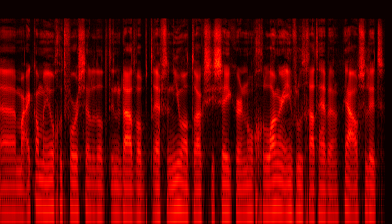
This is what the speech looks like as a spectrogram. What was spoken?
uh, maar ik kan me heel goed voorstellen dat het inderdaad wat betreft de nieuwe attracties zeker nog langer invloed gaat hebben. Ja, absoluut.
